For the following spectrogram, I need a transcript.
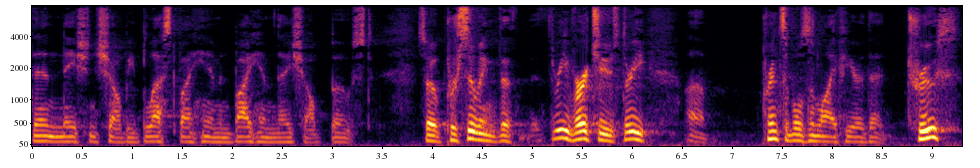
then nations shall be blessed by him, and by him they shall boast. So pursuing the three virtues, three uh, principles in life here, that truth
